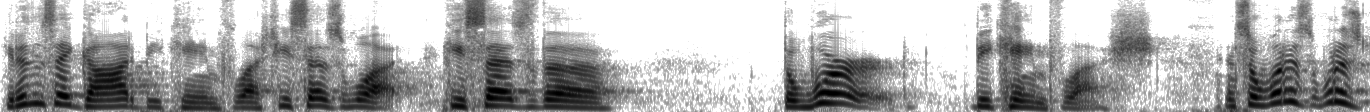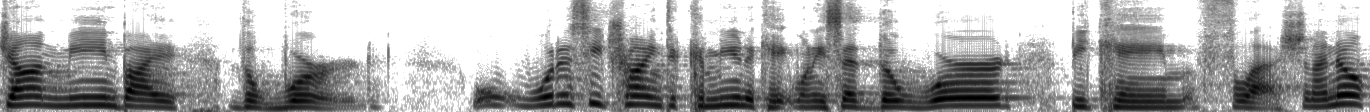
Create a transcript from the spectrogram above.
He doesn't say God became flesh. He says what? He says the, the Word became flesh. And so, what, is, what does John mean by the Word? What is he trying to communicate when he said, The Word became flesh? And I know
